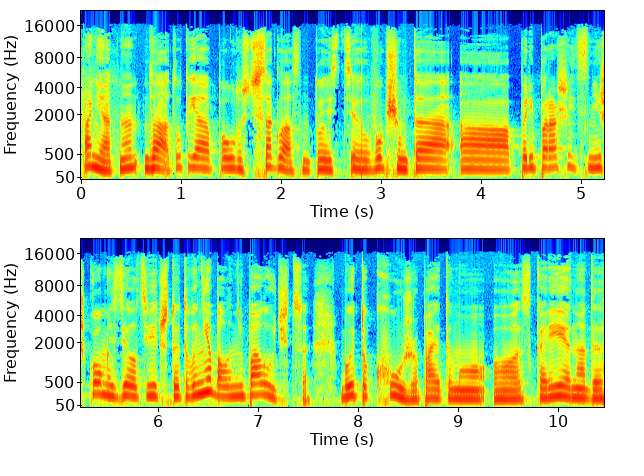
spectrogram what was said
Понятно. Да, тут я полностью согласна. То есть, э, в общем-то, э, припорошить снежком и сделать вид, что этого не было, не получится. Будет только хуже. Поэтому э, скорее надо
